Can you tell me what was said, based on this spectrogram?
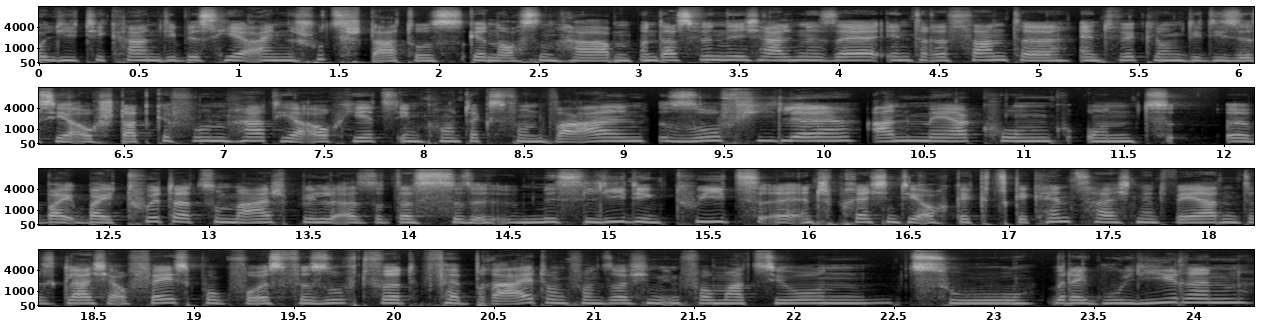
Politikern, die bisher einen Schutzstatus genossen haben. Und das finde ich halt eine sehr interessante Entwicklung, die dieses Jahr auch stattgefunden hat, ja auch jetzt im Kontext von Wahlen so viele Anmerkungen und äh, bei, bei Twitter zum Beispiel, also dass äh, misleading Tweets äh, entsprechend, die auch ge gekennzeichnet werden. Das gleiche auf Facebook, wo es versucht wird, Verbreitung von solchen Informationen zu regulieren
